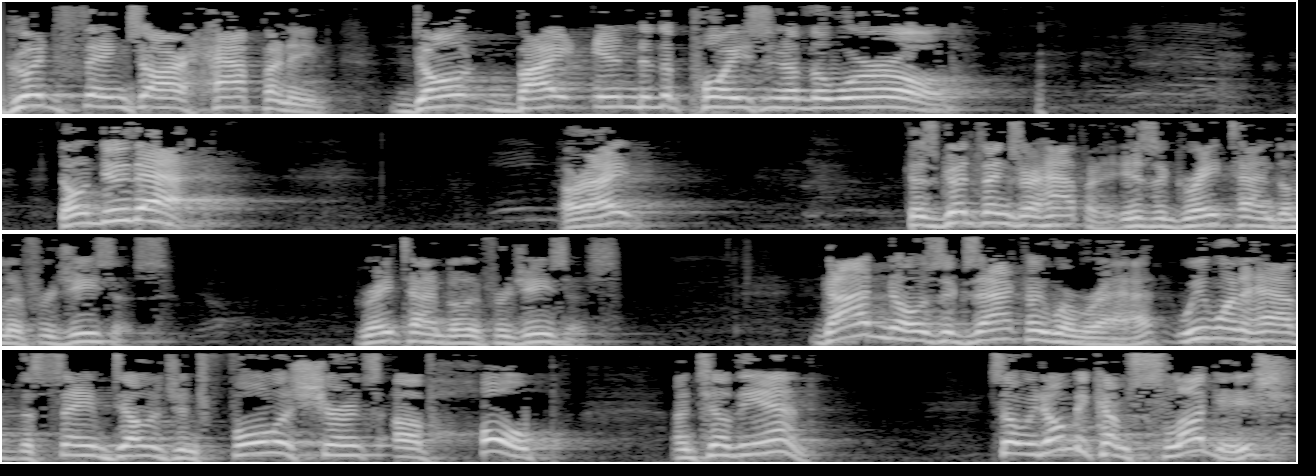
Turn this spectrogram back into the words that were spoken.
Good things are happening. Don't bite into the poison of the world. Don't do that. All right? Because good things are happening. It is a great time to live for Jesus. Great time to live for Jesus. God knows exactly where we're at. We want to have the same diligent, full assurance of hope until the end. So we don't become sluggish.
